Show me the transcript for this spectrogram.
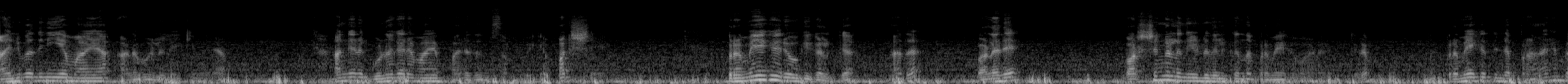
അനുവദനീയമായ അളവുകളിലേക്ക് വരാം. അങ്ങനെ ഗുണകരമായ പലതും സംഭവിക്കാം. പക്ഷേ പ്രമേഹ രോഗികൾക്ക് അത് വളരെ വർഷങ്ങൾ നീണ്ടു നിൽക്കുന്ന പ്രമേഹമാണ് എങ്കിലും പ്രമേഹത്തിന്റെ പ്രാരംഭ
